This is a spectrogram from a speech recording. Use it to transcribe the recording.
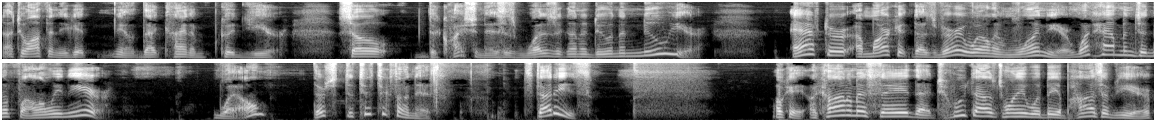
Not too often you get, you know, that kind of good year. So the question is, is what is it going to do in the new year? After a market does very well in one year, what happens in the following year? Well, there's statistics on this. Studies. Okay, economists say that 2020 would be a positive year,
